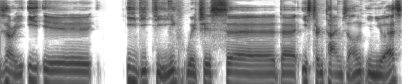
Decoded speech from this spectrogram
sorry e- EDT, which is the Eastern Time Zone in US,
